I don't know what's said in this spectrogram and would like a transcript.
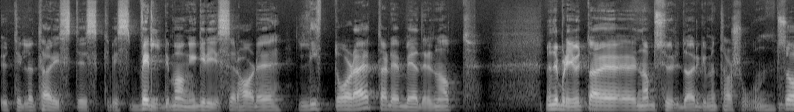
utilitaristisk Hvis veldig mange griser har det litt ålreit, er det bedre enn at men det blir jo en absurd argumentasjon. Så,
